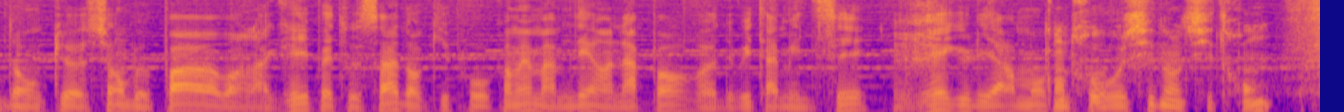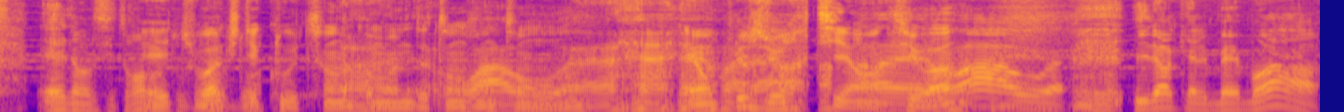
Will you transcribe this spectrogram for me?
Donc, euh, si on ne veut pas avoir la grippe et tout ça, donc il faut quand même amener un apport euh, de vitamine C régulièrement. Qu'on trouve aussi dans le citron. Et dans le citron. Et tu vois que je t'écoute, hein, quand même, de temps en temps, hein. Et en plus, je retiens, tu vois. Waouh Dis quelle mémoire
